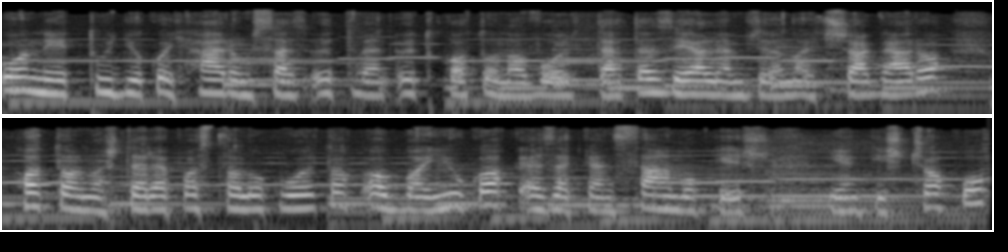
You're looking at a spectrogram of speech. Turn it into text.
onnét tudjuk, hogy 355 katona volt, tehát ez jellemző a nagyságára. Hatalmas terepasztalok voltak, abban lyukak, ezeken számok és ilyen kis csapok,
